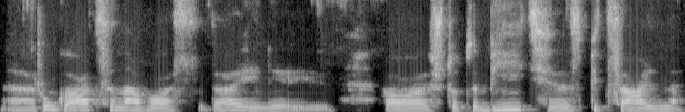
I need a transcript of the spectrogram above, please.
э, ругаться на вас, да, или э, что-то бить э, специально,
